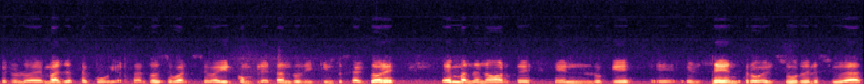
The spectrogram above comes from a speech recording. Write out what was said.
pero lo demás ya está cubierto. Entonces, bueno, se va a ir completando distintos sectores en Banda Norte, en lo que es eh, el centro, el sur de la ciudad,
